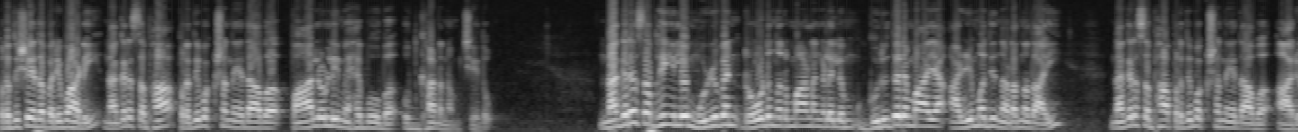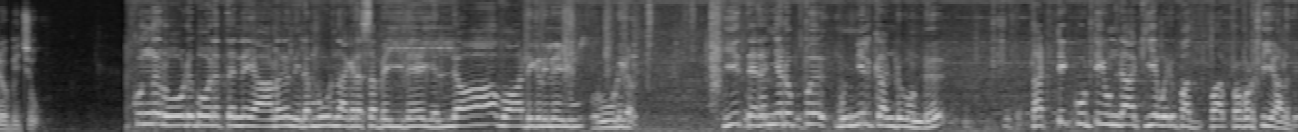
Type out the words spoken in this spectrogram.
പ്രതിഷേധ പരിപാടി നഗരസഭാ പ്രതിപക്ഷ നേതാവ് പാലൊള്ളി മെഹബൂബ് ഉദ്ഘാടനം ചെയ്തു. നഗരസഭയിലെ മുഴുവൻ റോഡ് നിർമ്മാണങ്ങളിലും ഗുരുതരമായ അഴിമതി നടന്നതായി നഗരസഭാ പ്രതിപക്ഷ നേതാവ് ആരോപിച്ചു. കുന്ന് റോഡ് പോലെ തന്നെയാണ് നിലമ്പൂർ നഗരസഭയിലെ എല്ലാ വാർഡുകളിലെയും റോഡുകൾ. ഈ തെരഞ്ഞെടുപ്പ് മുന്നിൽ കണ്ടുകൊണ്ട് തട്ടിക്കൂട്ടി ഉണ്ടാക്കിയ ഒരു പ്രവൃത്തിയാണിത്.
